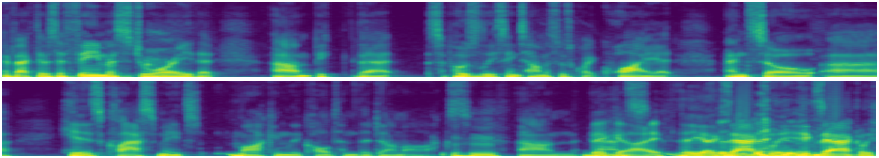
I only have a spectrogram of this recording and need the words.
In fact, there's a famous story that um, be, that supposedly St. Thomas was quite quiet, and so uh, his classmates mockingly called him the dumb ox. Um, Mm-hmm. Big guy. the- exactly, exactly.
